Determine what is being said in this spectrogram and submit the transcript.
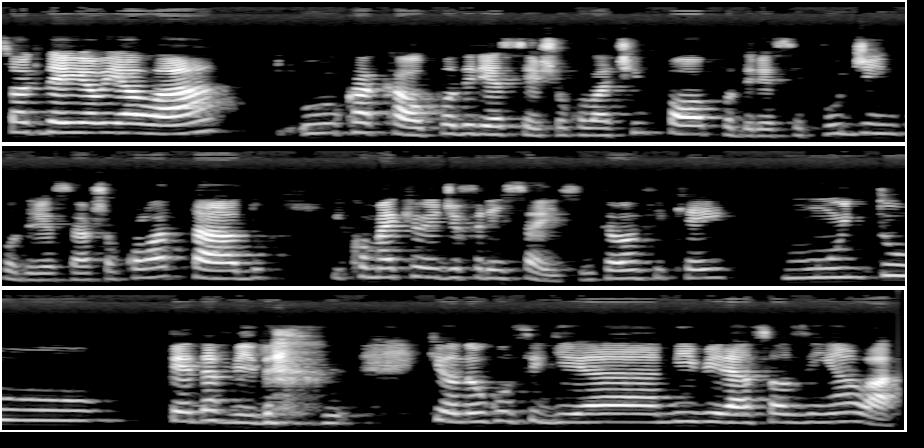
Só que daí eu ia lá, o cacau poderia ser chocolate em pó, poderia ser pudim, poderia ser achocolatado. E como é que eu ia diferenciar isso? Então eu fiquei muito pé da vida, que eu não conseguia me virar sozinha lá.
